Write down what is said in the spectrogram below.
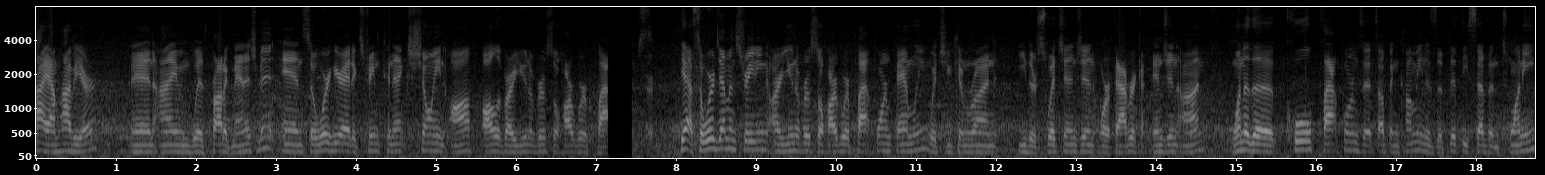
Hi, I'm Javier, and I'm with product management. And so we're here at Extreme Connect showing off all of our universal hardware platforms. Yeah, so we're demonstrating our universal hardware platform family, which you can run either Switch engine or Fabric engine on. One of the cool platforms that's up and coming is the 5720,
